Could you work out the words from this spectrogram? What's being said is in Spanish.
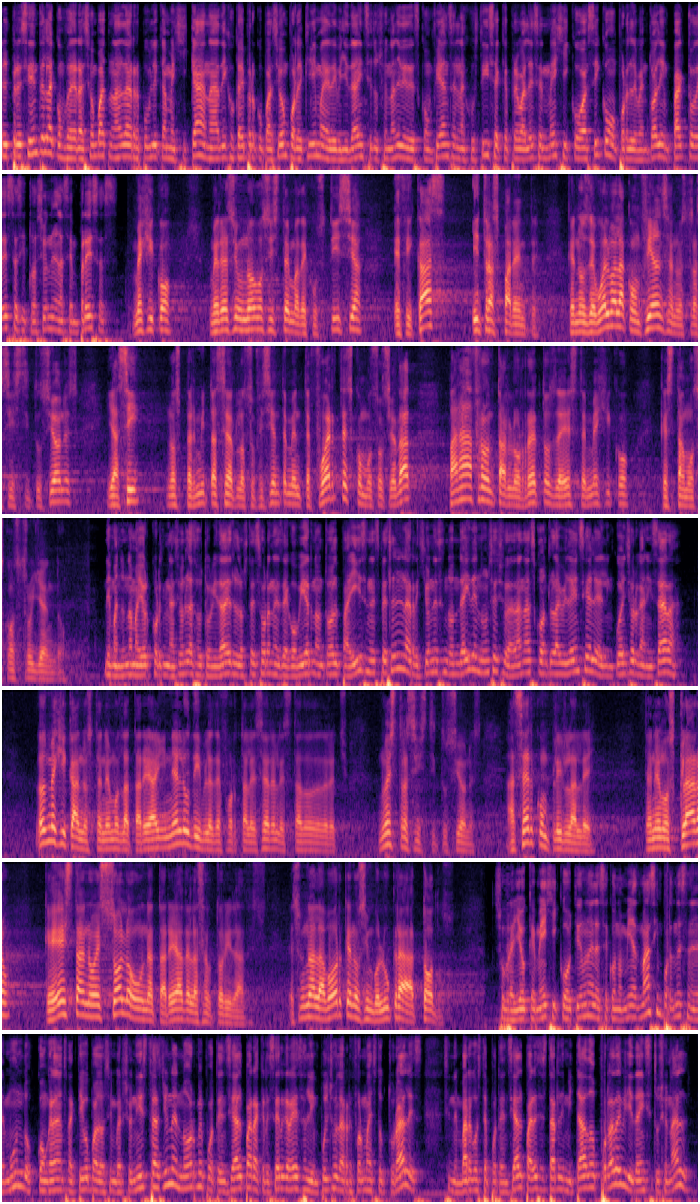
El presidente de la Confederación Patronal de la República Mexicana dijo que hay preocupación por el clima de debilidad institucional y de desconfianza en la justicia que prevalece en México, así como por el eventual impacto de esta situación en las empresas. México merece un nuevo sistema de justicia eficaz y transparente, que nos devuelva la confianza en nuestras instituciones y así nos permita ser lo suficientemente fuertes como sociedad para afrontar los retos de este México que estamos construyendo demandó una mayor coordinación de las autoridades de los tres órdenes de gobierno en todo el país, en especial en las regiones en donde hay denuncias ciudadanas contra la violencia y la delincuencia organizada. Los mexicanos tenemos la tarea ineludible de fortalecer el Estado de Derecho, nuestras instituciones, hacer cumplir la ley. Tenemos claro que esta no es solo una tarea de las autoridades, es una labor que nos involucra a todos Subrayó que México tiene una de las economías más importantes en el mundo, con gran atractivo para los inversionistas y un enorme potencial para crecer gracias al impulso de las reformas estructurales. Sin embargo, este potencial parece estar limitado por la debilidad institucional.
